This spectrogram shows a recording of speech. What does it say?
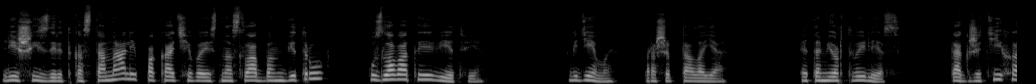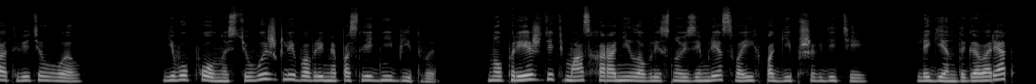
Лишь изредка стонали, покачиваясь на слабом ветру, узловатые ветви. «Где мы?» — прошептала я. «Это мертвый лес», — так же тихо ответил Вэл. Его полностью выжгли во время последней битвы, но прежде тьма схоронила в лесной земле своих погибших детей. Легенды говорят,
